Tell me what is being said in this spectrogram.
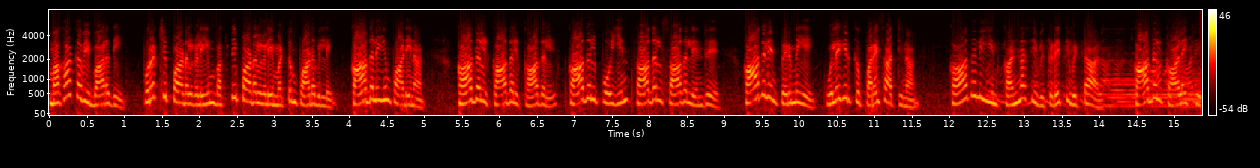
மகாகவி பாரதி புரட்சி பாடல்களையும் பக்தி பாடல்களையும் மட்டும் பாடவில்லை காதலையும் பாடினான். காதல் காதல் காதல் காதல் போயின் சாதல் சாதல் என்று காதலின் பெருமையை உலகிற்கு பறைசாற்றினான். காதலியின் கண்ணசைவு கிடைத்துவிட்டால் காதல் காளைக்கு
